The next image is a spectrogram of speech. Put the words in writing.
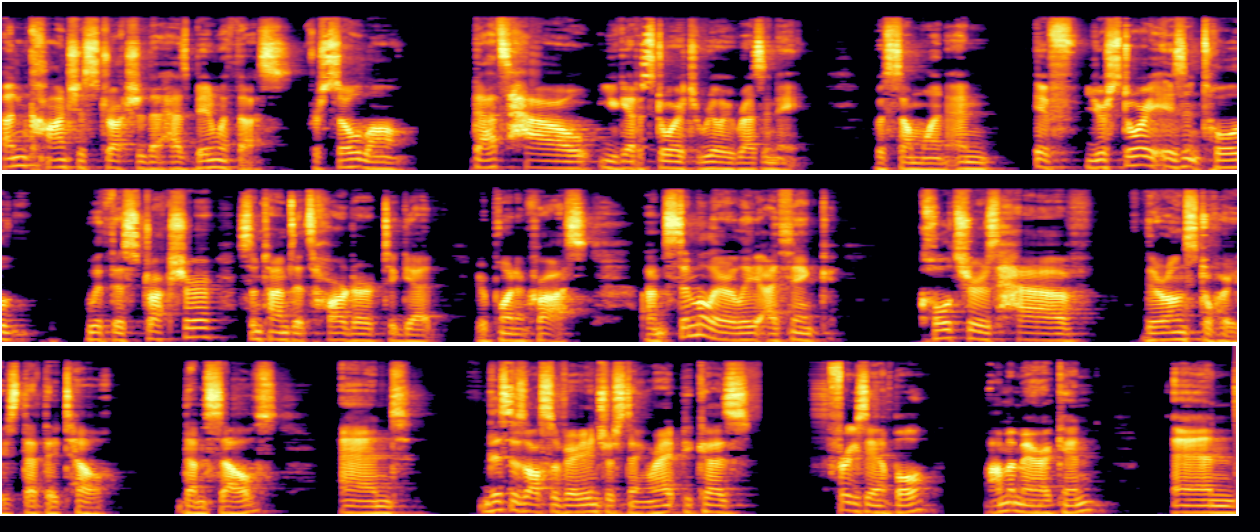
unconscious structure that has been with us for so long, that's how you get a story to really resonate with someone. And if your story isn't told with this structure, sometimes it's harder to get your point across. Um, similarly, I think cultures have their own stories that they tell themselves. And this is also very interesting, right? Because, for example, I'm American and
